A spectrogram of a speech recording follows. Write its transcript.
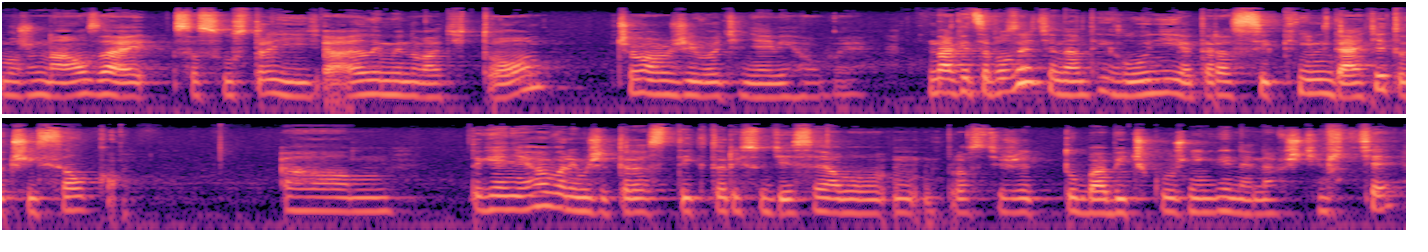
možno naozaj sa sústrediť a eliminovať to, čo vám v živote nevyhovuje. No a keď sa pozriete na tých ľudí a teraz si k ním dáte to číselko, um, tak ja nehovorím, že teraz tí, ktorí sú 10 alebo mm, proste, že tú babičku už nikdy nenavštívite,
